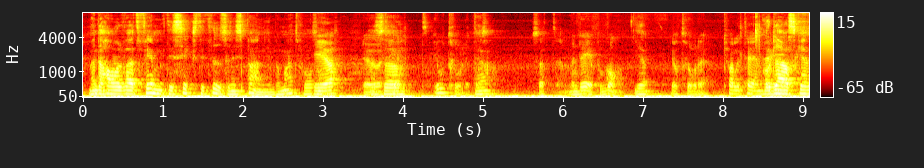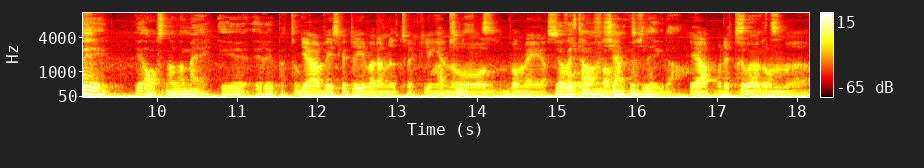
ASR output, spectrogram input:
Men det har väl varit 50-60 tusen i Spanien på matcher. Ja, det har Alltså- varit helt otroligt Ja. Så att, men det är på gång. Ja. Jag tror det. Kvaliteten Och är- där ska vi i Arsenal vara med i Europa. tror jag. Ja, vi ska driva den utvecklingen Absolut. och vara med. Alltså, Jag vill ta en. Champions League där. Ja, och det tror jag Snart. de, eh,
